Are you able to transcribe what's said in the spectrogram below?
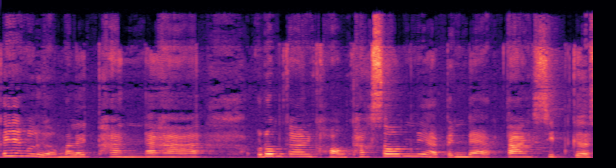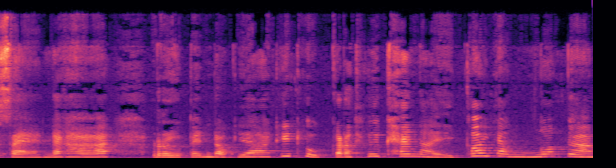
ก็ยังเหลือเมล็ดพันธุ์นะคะอุดมการของพักส้มเนี่ยเป็นแบบตายสิบเกิดแสนนะคะ หรือเป็นดอกหญ้าที่ถูกกระทืบแค่ไหนก็ยังงอกงาม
